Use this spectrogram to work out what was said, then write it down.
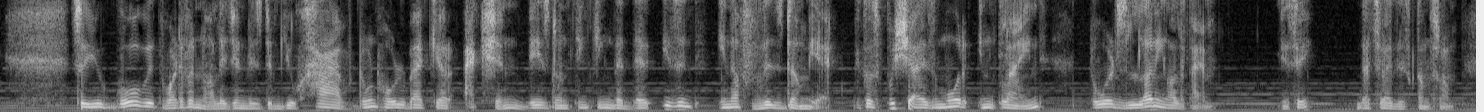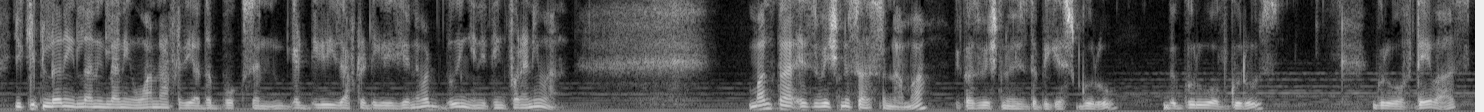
So you go with whatever knowledge and wisdom you have. Don't hold back your action based on thinking that there isn't enough wisdom yet. Because Pushya is more inclined towards learning all the time. You see? That's where this comes from. You keep learning, learning, learning one after the other books and get degrees after degrees. You're never doing anything for anyone. Mantra is Vishnu Sahasranama because Vishnu is the biggest guru, the guru of gurus, guru of devas.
